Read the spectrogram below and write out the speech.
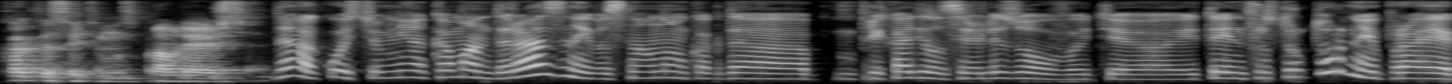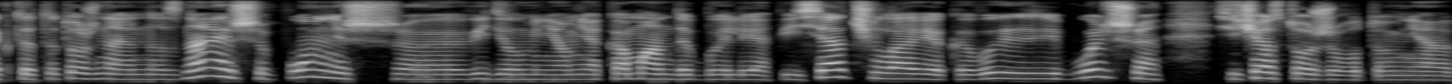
Как ты с этим справляешься? Да, Костя, у меня команды разные. В основном, когда приходилось реализовывать это инфраструктурные проекты, ты тоже, наверное, знаешь и помнишь, э, видел меня, у меня команды были 50 человек и вы и больше. Сейчас тоже вот у меня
